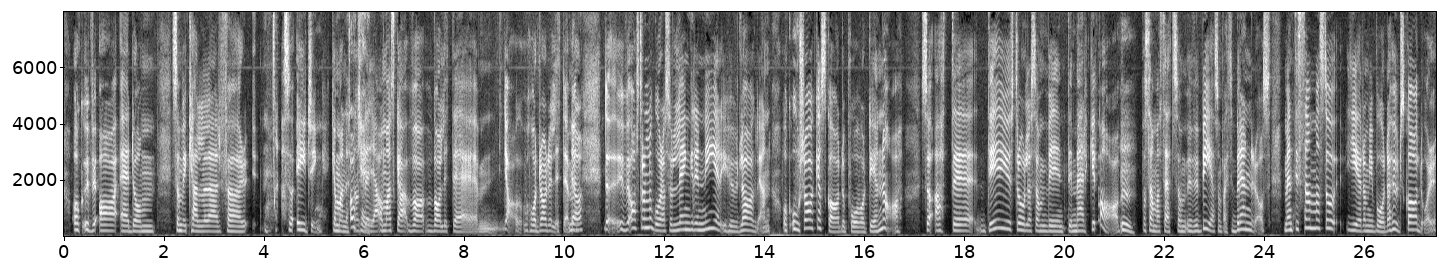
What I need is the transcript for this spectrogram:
Och UVA är de som vi kallar för alltså aging, kan man nästan Okej. säga, om man ska vara, vara lite, mm, ja, hårdra det lite. Men Ja. UVA-strålarna går alltså längre ner i hudlagren och orsakar skador på vårt DNA. Så att eh, det är ju strålar som vi inte märker av Mm. på samma sätt som UVB som faktiskt bränner oss. Men tillsammans så ger de ju båda hudskador.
